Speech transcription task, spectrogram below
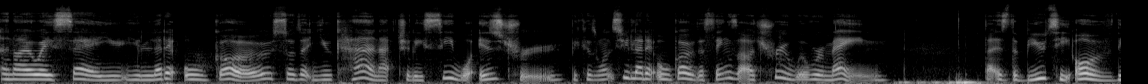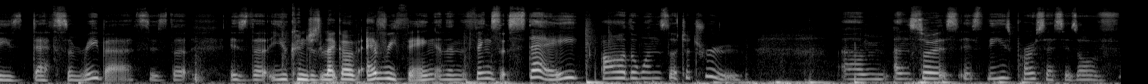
and I always say you, you let it all go so that you can actually see what is true. Because once you let it all go, the things that are true will remain. That is the beauty of these deaths and rebirths is that is that you can just let go of everything and then the things that stay are the ones that are true. Um, and so it's it's these processes of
